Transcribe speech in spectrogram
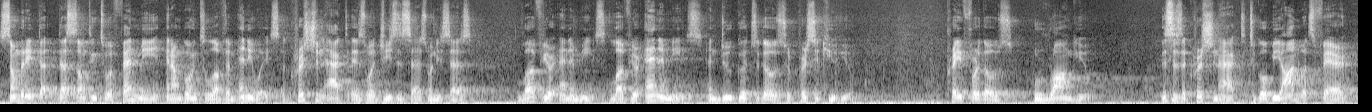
somebody d- does something to offend me and I'm going to love them anyways. A Christian act is what Jesus says when he says, Love your enemies, love your enemies, and do good to those who persecute you. Pray for those who wrong you. This is a Christian act to go beyond what's fair,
